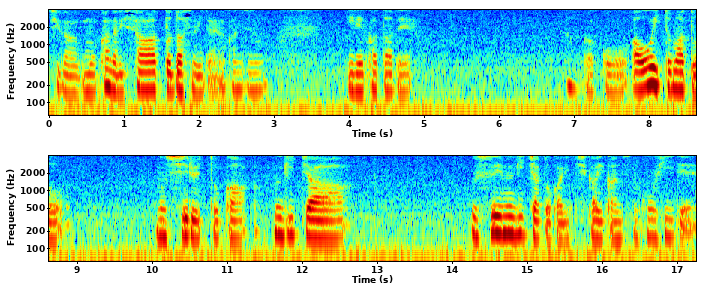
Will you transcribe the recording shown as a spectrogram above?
違うもうかなりさーっと出すみたいな感じの入れ方でなんかこう青いトマトの汁とか麦茶薄い麦茶とかに近い感じのコーヒーで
